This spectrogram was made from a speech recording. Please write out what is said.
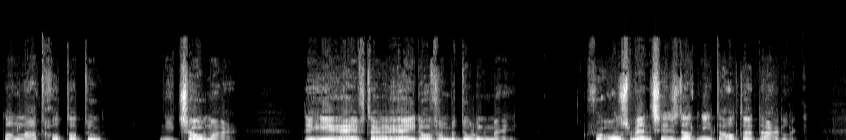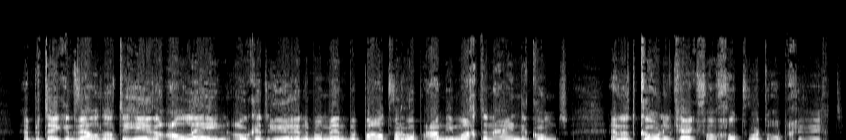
dan laat God dat toe. Niet zomaar. De Heer heeft er een reden of een bedoeling mee. Voor ons mensen is dat niet altijd duidelijk. Het betekent wel dat de Heere alleen ook het uur en het moment bepaalt waarop aan die macht een einde komt en het koninkrijk van God wordt opgericht.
